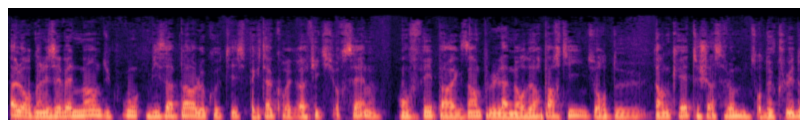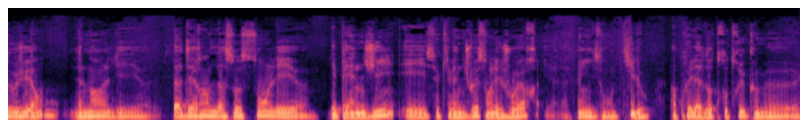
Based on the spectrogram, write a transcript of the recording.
Alors dans les événements, du coup, mis à part le côté spectacle chorégraphique sur scène, on fait par exemple la murder party, une sorte de d'enquête chasse à l'homme, une sorte de cluedo géant. Finalement, les, euh, adhérents de la sauce sont les euh, les PNJ et ceux qui viennent jouer sont les joueurs et à la fin ils ont un petit lot. Après il y a d'autres trucs comme euh,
